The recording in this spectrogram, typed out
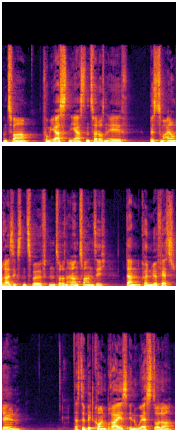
und zwar vom 01.01.2011 bis zum 31.12.2021, dann können wir feststellen, dass der Bitcoin-Preis in US-Dollar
